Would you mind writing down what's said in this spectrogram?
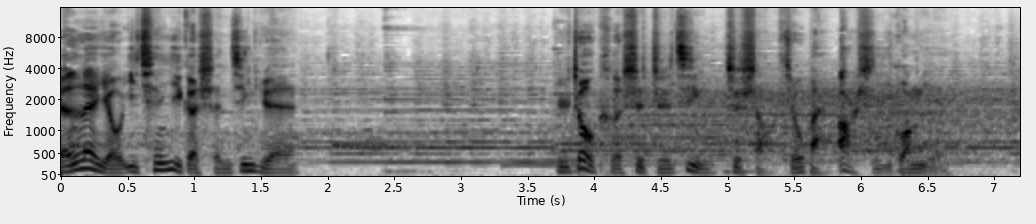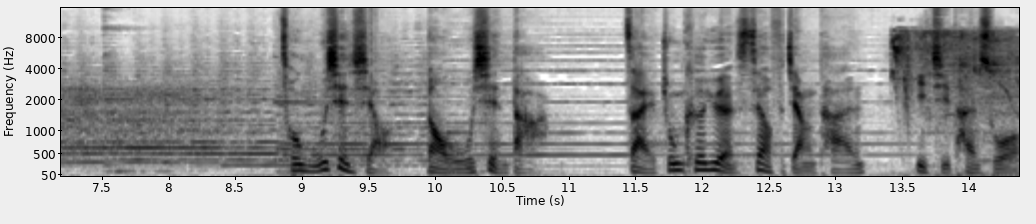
人类有一千亿个神经元，宇宙可视直径至少九百二十亿光年。从无限小到无限大，在中科院 SELF 讲坛一起探索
